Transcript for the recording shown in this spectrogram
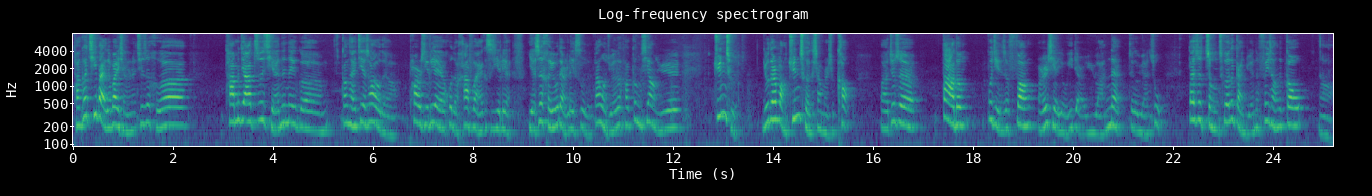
坦克七百的外形呢，其实和他们家之前的那个刚才介绍的炮系列呀，或者哈弗 X 系列也是很有点类似的，但我觉得它更像于军车，有点往军车的上面去靠啊，就是。大灯不仅是方，而且有一点圆的这个元素，但是整车的感觉呢非常的高啊，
